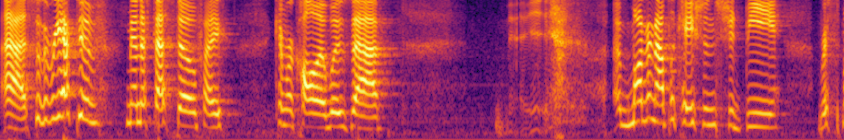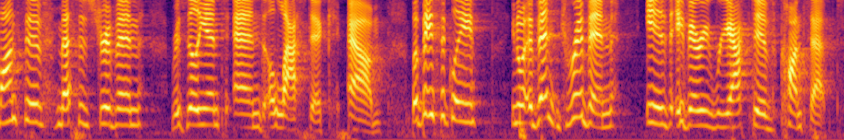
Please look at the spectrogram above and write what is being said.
Uh, so the reactive manifesto, if I can recall it, was uh, modern applications should be responsive, message-driven, resilient, and elastic. Um, but basically, you know, event-driven is a very reactive concept.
